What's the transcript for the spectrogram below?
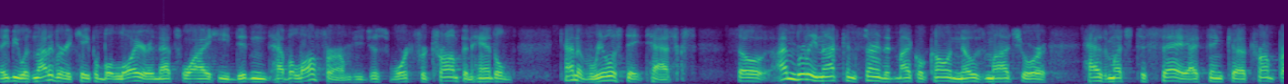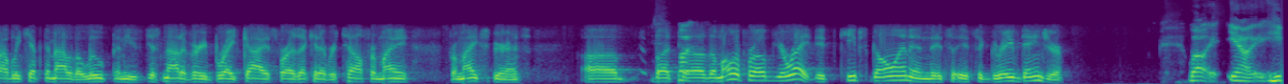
maybe was not a very capable lawyer, and that's why he didn't have a law firm. He just worked for Trump and handled kind of real estate tasks. So I'm really not concerned that Michael Cohen knows much or has much to say. I think uh, Trump probably kept him out of the loop, and he's just not a very bright guy, as far as I could ever tell from my from my experience. Uh, but uh, the Mueller probe, you're right. It keeps going, and it's it's a grave danger. Well, you know, he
